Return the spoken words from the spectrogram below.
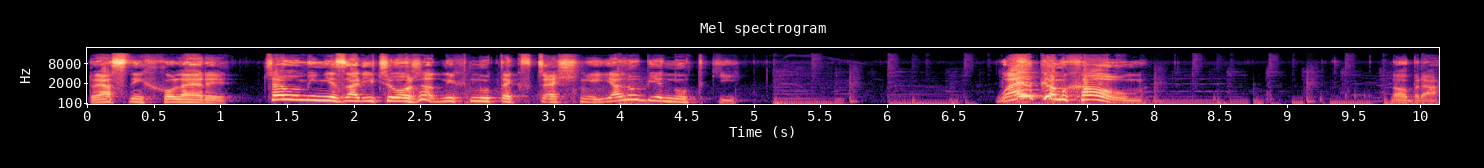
Do jasnej cholery. Czemu mi nie zaliczyło żadnych nutek wcześniej? Ja lubię nutki. Welcome home! Dobra.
